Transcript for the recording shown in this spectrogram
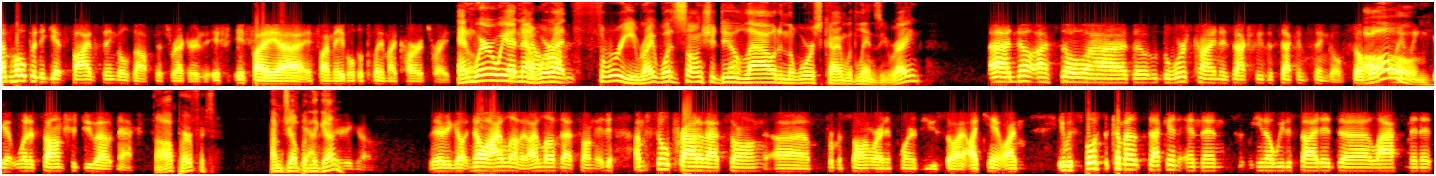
I'm hoping to get five singles off this record if if I uh, if I'm able to play my cards right. And so, where are we at now? You know, We're at three, right? What a song should do No. loud and the worst kind with Lindsay, right? Uh, no, uh, so uh, the the worst kind is actually the second single. So hopefully Oh. we can get what a song should do out next. Oh, perfect. I'm jumping Yeah, the gun. There you go. There you go. No, I love it. I love that song. It, I'm so proud of that song um, from a songwriting point of view. So I, I can't. I'm. It was supposed to come out second, and then you know we decided uh, last minute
